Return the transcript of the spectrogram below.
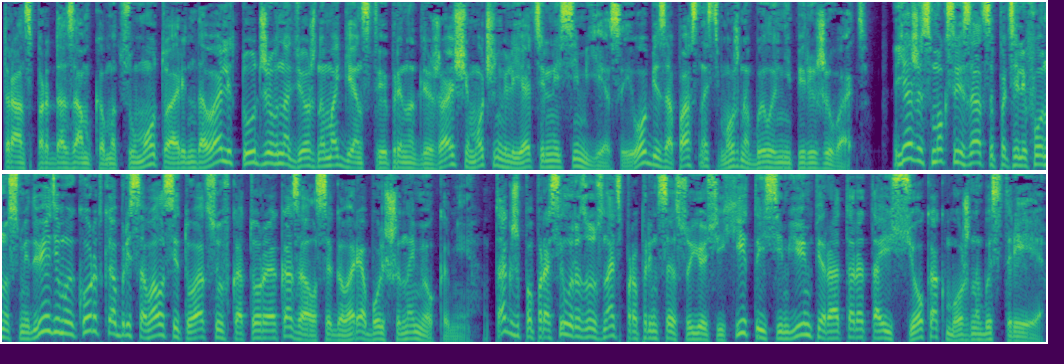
Транспорт до замка Мацумото арендовали тут же в надежном агентстве, принадлежащем очень влиятельной семье. За его безопасность можно было не переживать. Я же смог связаться по телефону с Медведем и коротко обрисовал ситуацию, в которой оказался, говоря больше намеками. Также попросил разузнать про принцессу Йосихит и семью императора Тайсё как можно быстрее.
